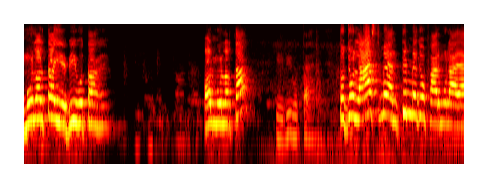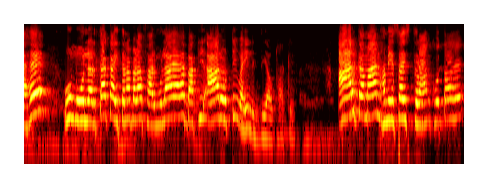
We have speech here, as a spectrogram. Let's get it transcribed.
मोलरता ये भी होता है। और मोलरता ये भी होता है। तो जो लास्ट में, अंतिम में जो फार्मूला आया है, वो मोलरता का इतना बड़ा फार्मूला आया है, बाकी आर और टी वही लिख दिया उठा के। आर का मान हमेशा स्थिरांक होता है।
